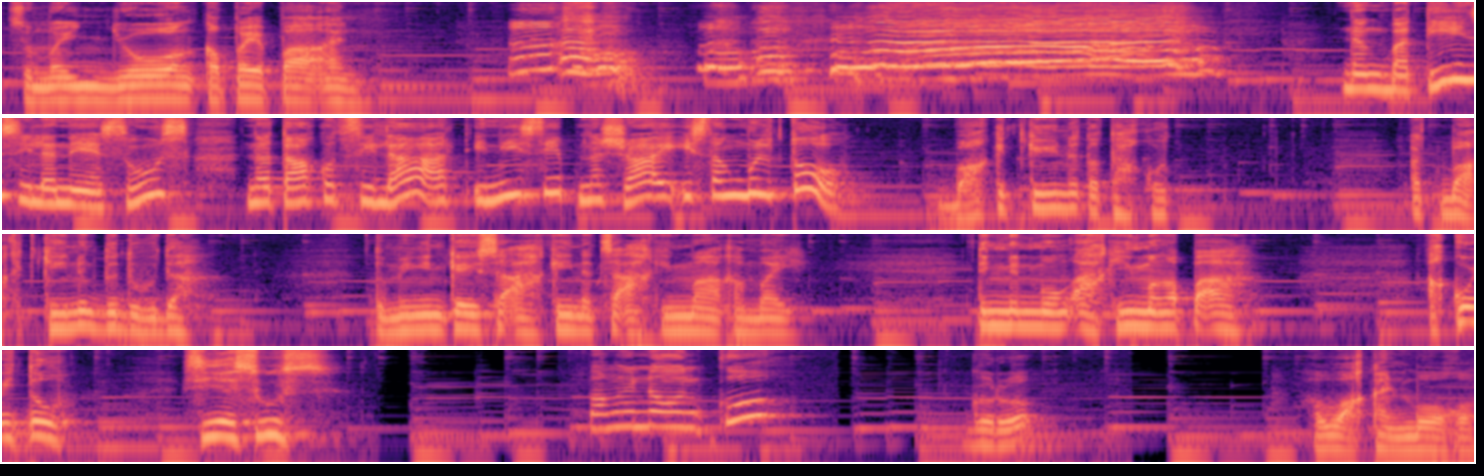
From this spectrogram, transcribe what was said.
Sumainyo ang kapayapaan. Nang batiin sila ni Jesus, natakot sila at inisip na siya ay isang multo. Bakit kayo natatakot? At bakit kayo nagdududa? Tumingin kayo sa akin at sa aking mga kamay. Tingnan mo ang aking mga paa. Ako ito, si Jesus. Panginoon ko? Guro, Hawakan mo ko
